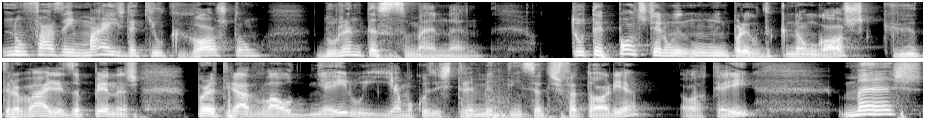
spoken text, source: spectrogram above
não fazem mais daquilo que gostam durante a semana? Tu até podes ter um, um, emprego de que não gostes, que trabalhas apenas para tirar de lá o dinheiro e é uma coisa extremamente insatisfatória, ok? Mas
